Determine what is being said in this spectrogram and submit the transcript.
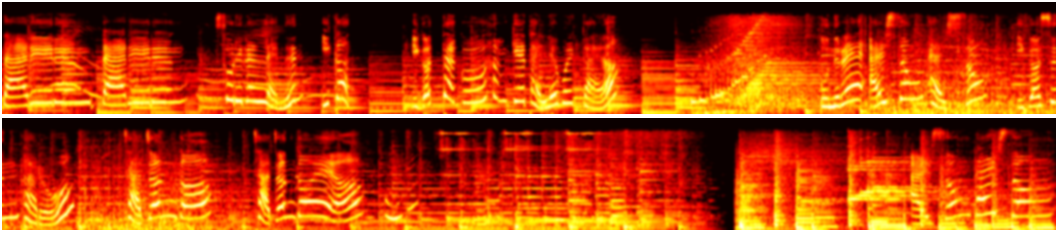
따리릉 따리릉 소리를 내는 이것. 이것하고 함께 달려볼까요? 오늘의 알쏭달쏭 이것은 바로 자전거. 자전거예요. 알쏭달쏭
